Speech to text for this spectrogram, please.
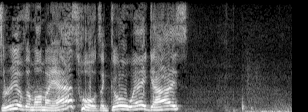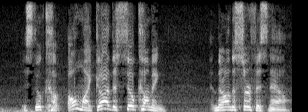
Three of them on my asshole. It's like, go away, guys. They still come. Oh my god, they're still coming. And they're on the surface now.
